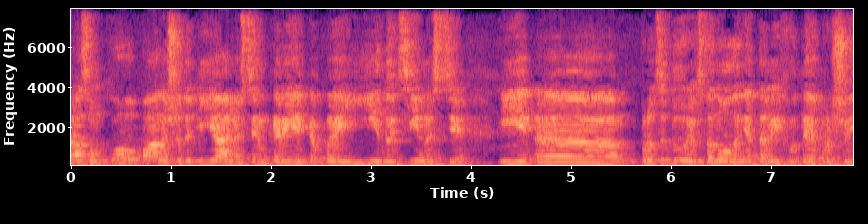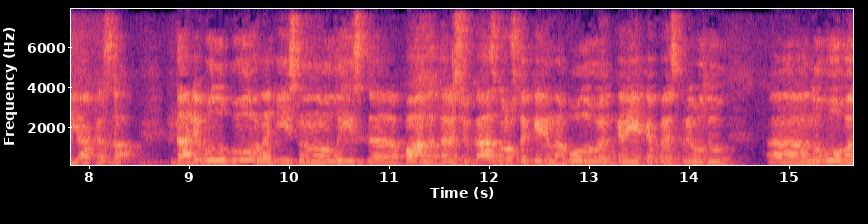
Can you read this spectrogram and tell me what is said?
Разумкову пану щодо діяльності НКРЄКП, її доцільності і е, процедури встановлення тарифу, те про що я казав. Далі було, було надіслано лист е, пана Тарасюка знову ж таки на голову НКРЄКП з приводу нового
